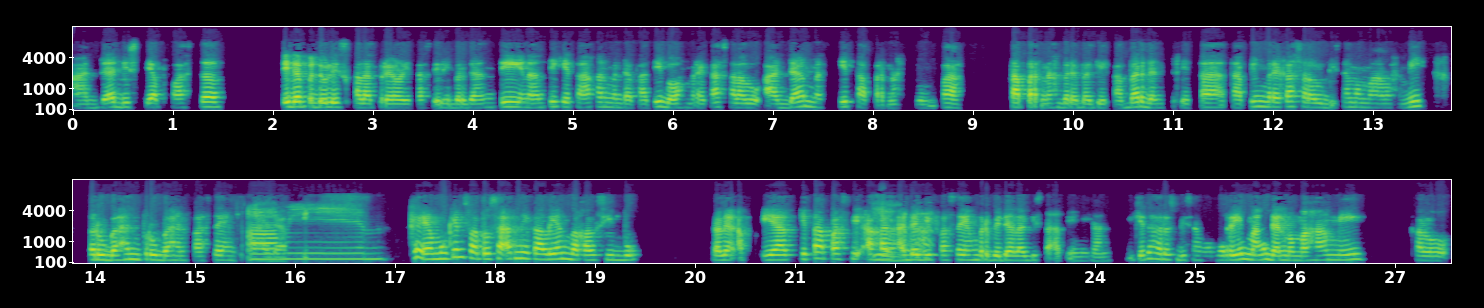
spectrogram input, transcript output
ada di setiap fase tidak peduli skala prioritas silih berganti, nanti kita akan mendapati bahwa mereka selalu ada meski tak pernah jumpa tak pernah berbagi kabar dan cerita, tapi mereka selalu bisa memahami perubahan-perubahan fase yang kita Amin. hadapi. Kayak mungkin suatu saat nih kalian bakal sibuk. Kalian ya kita pasti akan yeah. ada di fase yang berbeda lagi saat ini kan. Kita harus bisa menerima dan memahami kalau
